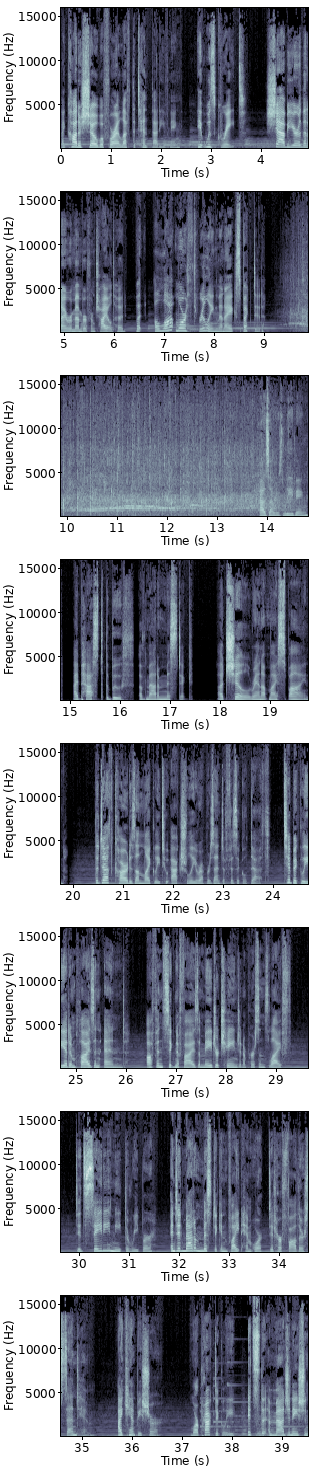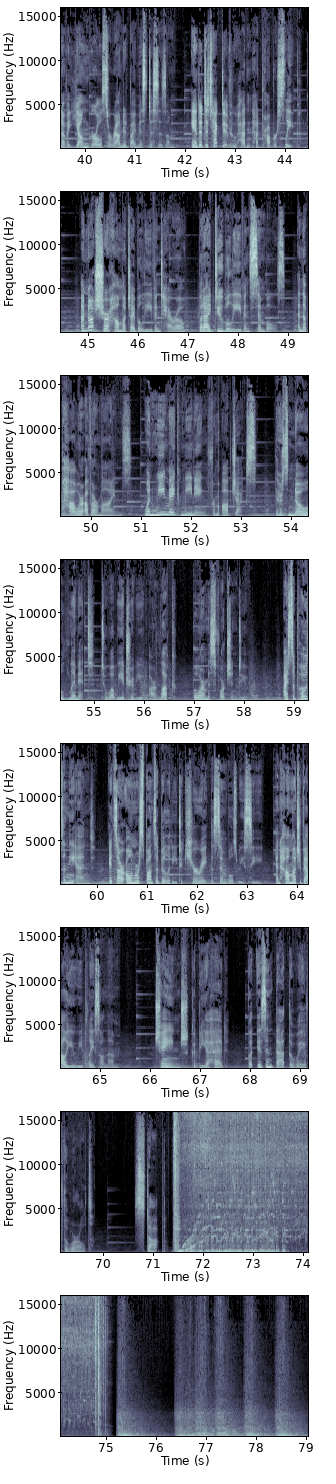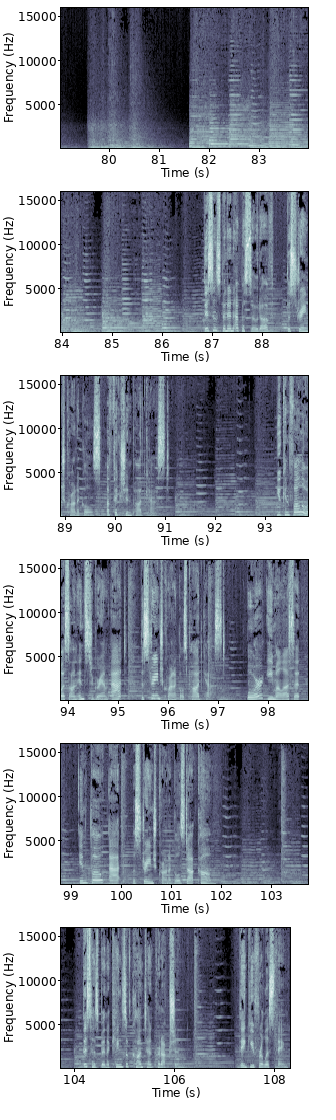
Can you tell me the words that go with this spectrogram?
I caught a show before I left the tent that evening. It was great. Shabbier than I remember from childhood, but a lot more thrilling than I expected. As I was leaving, I passed the booth of Madame Mystic. A chill ran up my spine. The death card is unlikely to actually represent a physical death. Typically, it implies an end, often signifies a major change in a person's life. Did Sadie meet the Reaper? And did Madam Mystic invite him, or did her father send him? I can't be sure. More practically, it's the imagination of a young girl surrounded by mysticism, and a detective who hadn't had proper sleep. I'm not sure how much I believe in tarot, but I do believe in symbols and the power of our minds. When we make meaning from objects, there's no limit to what we attribute our luck or misfortune to. I suppose in the end, it's our own responsibility to curate the symbols we see and how much value we place on them. Change could be ahead, but isn't that the way of the world? Stop. This has been an episode of The Strange Chronicles, a fiction podcast. You can follow us on Instagram at The Strange Chronicles Podcast or email us at info at thestrangechronicles.com. This has been a Kings of Content production. Thank you for listening.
